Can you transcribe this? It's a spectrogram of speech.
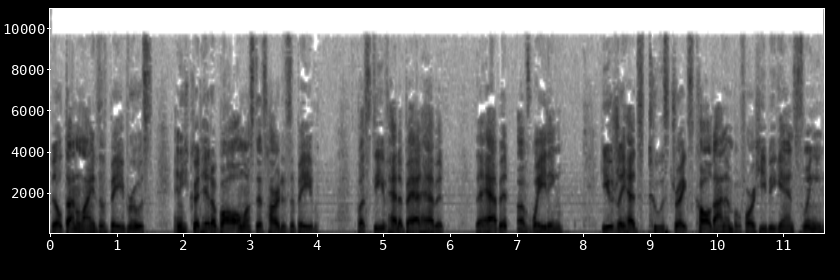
built on the lines of Babe Ruth, and he could hit a ball almost as hard as a Babe. But Steve had a bad habit, the habit of waiting. He usually had two strikes called on him before he began swinging.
